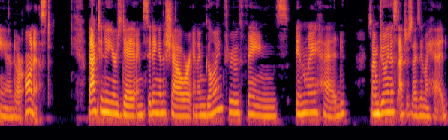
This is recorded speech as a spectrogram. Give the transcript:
and are honest. Back to New Year's Day, I'm sitting in the shower and I'm going through things in my head. So I'm doing this exercise in my head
